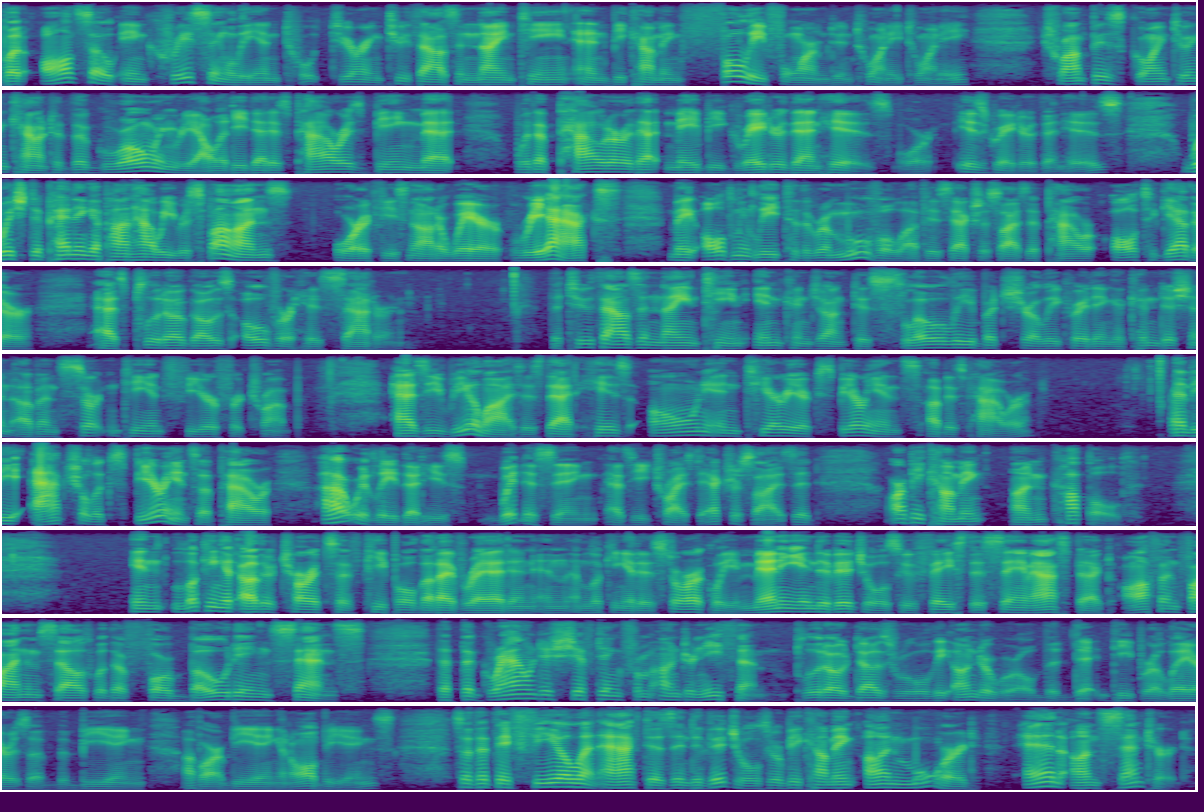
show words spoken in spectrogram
but also increasingly in during 2019 and becoming fully formed in 2020, Trump is going to encounter the growing reality that his power is being met with a power that may be greater than his, or is greater than his, which, depending upon how he responds, or if he's not aware, reacts, may ultimately lead to the removal of his exercise of power altogether as Pluto goes over his Saturn. The 2019 inconjunct is slowly but surely creating a condition of uncertainty and fear for Trump. As he realizes that his own interior experience of his power and the actual experience of power outwardly that he's witnessing as he tries to exercise it are becoming uncoupled in looking at other charts of people that I've read and, and, and, looking at it historically, many individuals who face this same aspect often find themselves with a foreboding sense that the ground is shifting from underneath them. Pluto does rule the underworld, the d- deeper layers of the being, of our being and all beings, so that they feel and act as individuals who are becoming unmoored and uncentered.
